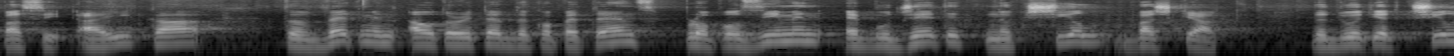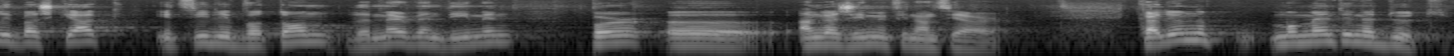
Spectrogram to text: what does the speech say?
pasi ai ka të vetmin autoritet dhe kompetencë propozimin e buxhetit në Këshill Bashkiak dhe duhet të jetë Këshilli Bashkiak i cili voton dhe merr vendimin për angazhimin financiar. Kalojmë në momentin e dytë.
